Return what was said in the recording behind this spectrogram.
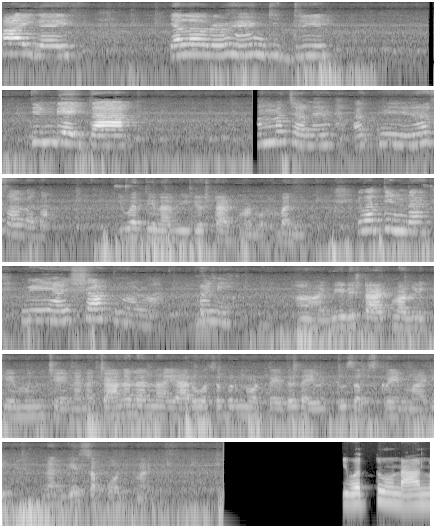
ಹಾಯ್ ಗೈಸ್ ಎಲ್ಲರೂ ಹೆಂಗಿದ್ರಿ? ತಿಂಡಿ ಆಯ್ತಾ? ನಮ್ಮ ಚಾನೆಲ್ ಆತ್ಮೀಯ ಸ್ವಾಗತ. ಇವತ್ತಿನ ವಿಡಿಯೋ ಸ್ಟಾರ್ಟ್ ಮಾಡುವ. ಬನ್ನಿ. ಇವತ್ತಿಂದ ಶಾರ್ಟ್ ಮಾಡುವ. ಬನ್ನಿ. ವಿಡಿಯೋ ಸ್ಟಾರ್ಟ್ ಮಾಡಲಿಕ್ಕೆ ಮುಂಚೆ ನನ್ನ ಚಾನಲನ್ನು ಯಾರು ಹೊಸಬರು ನೋಡ್ತಾ ಇದ್ದರೆ ದಯವಿಟ್ಟು ಸಬ್ಸ್ಕ್ರೈಬ್ ಮಾಡಿ ನನಗೆ ಸಪೋರ್ಟ್ ಮಾಡಿ. ಇವತ್ತು ನಾನು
